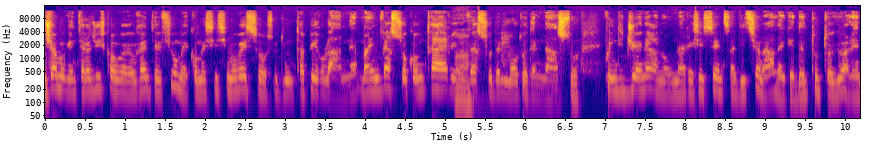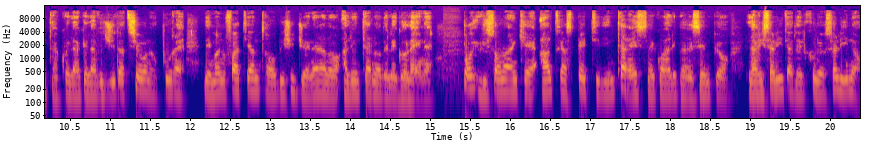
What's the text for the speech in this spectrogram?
Diciamo che interagiscono con la corrente del fiume come se si muovessero su di un tapirulan, ma in verso contrario ah. al verso del moto del nastro. Quindi generano una resistenza addizionale che è del tutto equivalente a quella che la vegetazione oppure dei manufatti antropici generano all'interno delle golene. Poi vi sono anche altri aspetti di interesse, quali per esempio la risalita del cuneo salino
